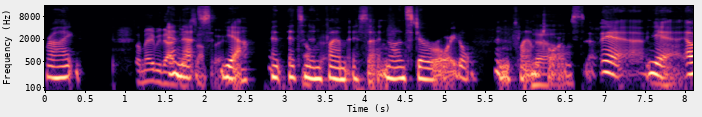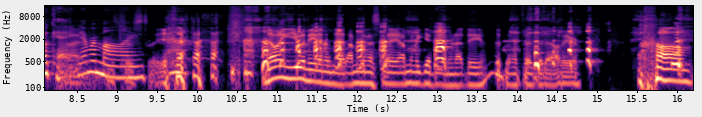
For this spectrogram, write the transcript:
Right? So maybe that and did that's something. yeah. It, it's an Okay. It's a non-steroidal inflammatory. So, yeah, yeah. Okay, never mind. just, uh, knowing you and the internet, I'm gonna say I'm gonna give the internet the the benefit of the doubt here. Um,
